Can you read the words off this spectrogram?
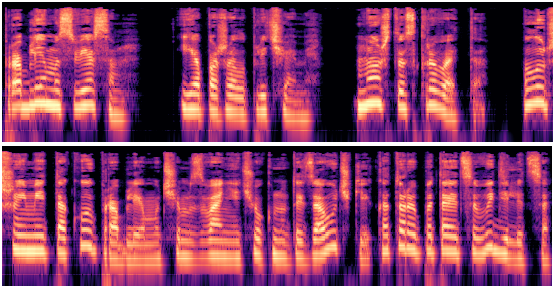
«Проблемы с весом. Я пожала плечами. Ну а что скрывать-то? Лучше иметь такую проблему, чем звание чокнутой заучки, которая пытается выделиться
